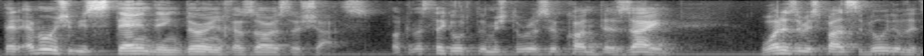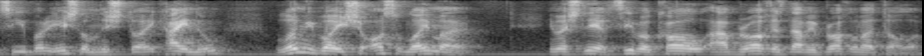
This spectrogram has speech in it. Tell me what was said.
that everyone should be standing during Chazaras Hashatz. Okay, let's take a look at the Mishnah Sivkot Zayin. What is the responsibility of the tzibur? Yeshlam nishtoik hainu lo mi boy sho also loimar im shliach tzibur kol ha brachas davi brachal vatola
